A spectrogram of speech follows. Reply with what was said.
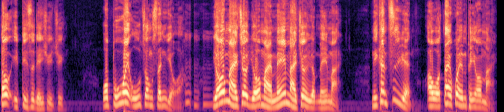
都一定是连续剧。我不会无中生有啊，有买就有买，没买就有没买。你看致远啊，我带会员朋友买，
